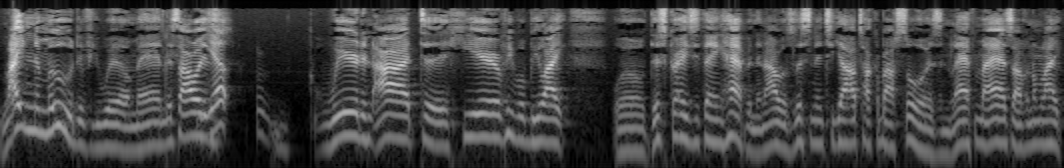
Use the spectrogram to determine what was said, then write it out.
lighten the mood, if you will, man. It's always Yep. weird and odd to hear people be like, well, this crazy thing happened and I was listening to y'all talk about swords and laughing my ass off and I'm like,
